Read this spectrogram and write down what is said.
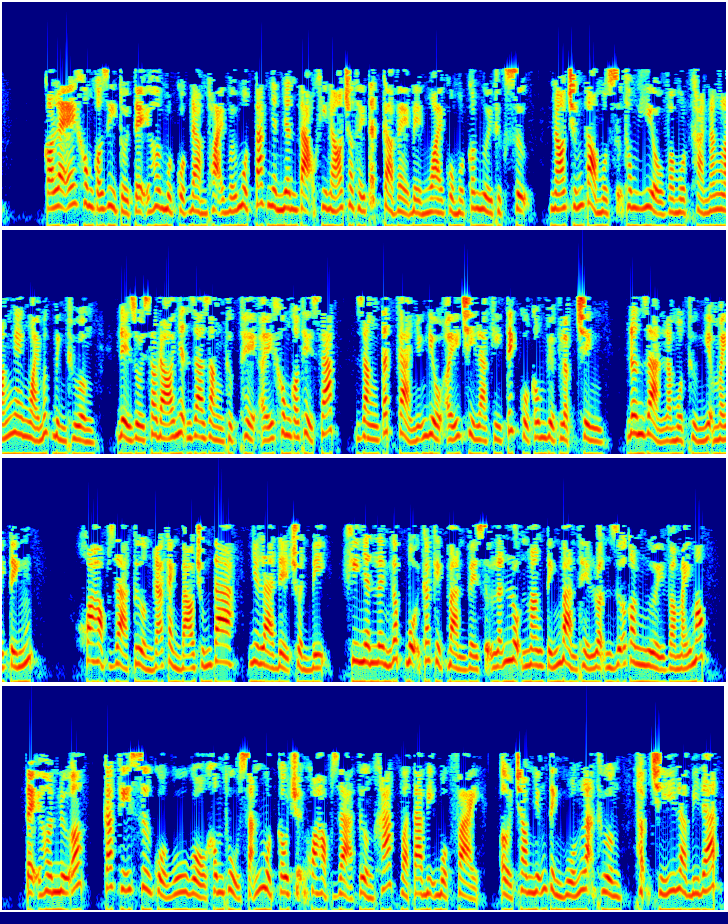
Có lẽ không có gì tồi tệ hơn một cuộc đàm thoại với một tác nhân nhân tạo khi nó cho thấy tất cả vẻ bề ngoài của một con người thực sự, nó chứng tỏ một sự thông hiểu và một khả năng lắng nghe ngoài mức bình thường, để rồi sau đó nhận ra rằng thực thể ấy không có thể xác, rằng tất cả những điều ấy chỉ là kỳ tích của công việc lập trình, đơn giản là một thử nghiệm máy tính. Khoa học giả tưởng đã cảnh báo chúng ta, như là để chuẩn bị, khi nhân lên gấp bội các kịch bản về sự lẫn lộn mang tính bản thể luận giữa con người và máy móc. Tệ hơn nữa, các kỹ sư của Google không thủ sẵn một câu chuyện khoa học giả tưởng khác và ta bị buộc phải, ở trong những tình huống lạ thường, thậm chí là bi đát.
